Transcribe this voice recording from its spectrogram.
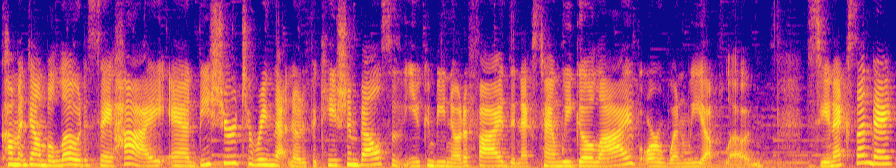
comment down below to say hi, and be sure to ring that notification bell so that you can be notified the next time we go live or when we upload. See you next Sunday.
